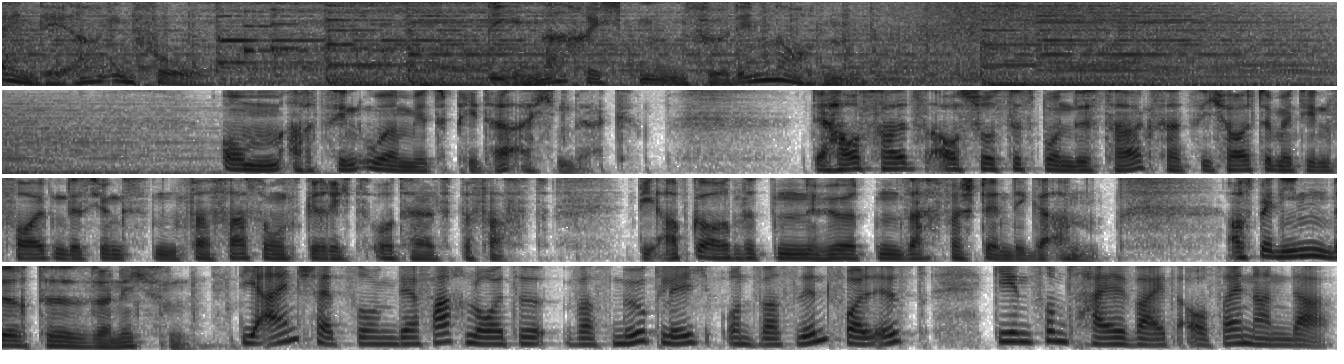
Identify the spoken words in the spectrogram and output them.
NDR Info. Die Nachrichten für den Norden. Um 18 Uhr mit Peter Eichenberg. Der Haushaltsausschuss des Bundestags hat sich heute mit den Folgen des jüngsten Verfassungsgerichtsurteils befasst. Die Abgeordneten hörten Sachverständige an. Aus Berlin Birte Sönnigsen. Die Einschätzungen der Fachleute, was möglich und was sinnvoll ist, gehen zum Teil weit auseinander.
